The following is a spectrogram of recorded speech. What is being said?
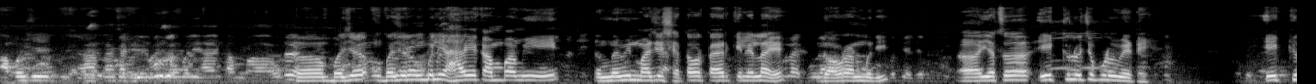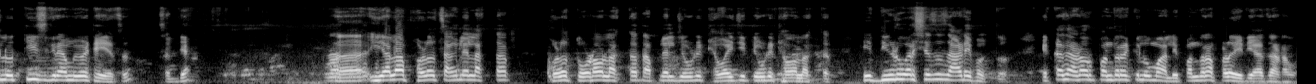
आपण जे हा बज बजरंगबली हा एक आंबा मी नवीन माझ्या शेतावर तयार केलेला आहे गावरांमध्ये याचं एक किलोच्या पुढं वेट आहे. एक किलो तीस ग्रॅम वेट आहे याचं सध्या. याला फळं चांगले लागतात फळं तोडावं लागतात आपल्याला जेवढी ठेवायची तेवढे ठेवावं लागतात. हे दीड वर्षाचं झाड आहे फक्त. एका झाडावर पंधरा किलो माल आहे पंधरा फळं आहेत या झाडावर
